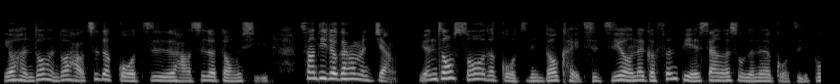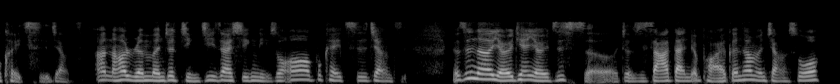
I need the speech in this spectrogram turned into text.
有很多很多好吃的果子，好吃的东西。上帝就跟他们讲，园中所有的果子你都可以吃，只有那个分别善恶树的那个果子你不可以吃，这样子啊。然后人们就谨记在心里，说哦，不可以吃这样子。可是呢，有一天有一只蛇，就是撒旦，就跑来跟他们讲说。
